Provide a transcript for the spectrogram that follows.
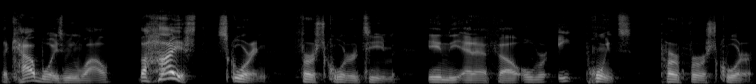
The Cowboys, meanwhile, the highest scoring first quarter team in the NFL, over eight points per first quarter.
